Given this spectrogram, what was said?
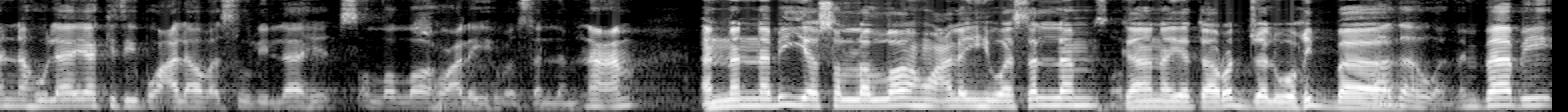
أنه لا يكذب على رسول الله صلى الله عليه وسلم. نعم. أن النبي صلى الله عليه وسلم كان يترجل غبا. هذا هو. من باب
